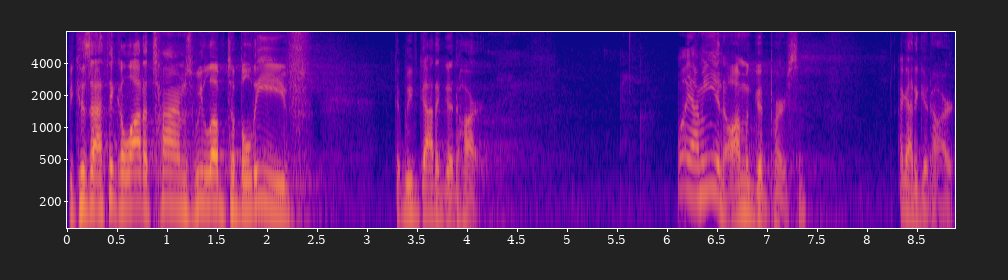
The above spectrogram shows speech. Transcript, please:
Because I think a lot of times we love to believe that we've got a good heart. Well, I mean, you know, I'm a good person. I got a good heart.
